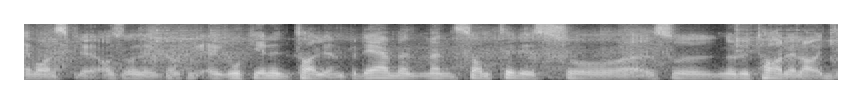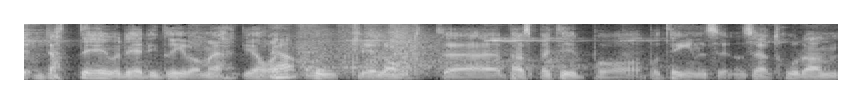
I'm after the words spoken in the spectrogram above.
er vanskelig. Altså, jeg går ikke inn i detaljene på det, men, men samtidig så, så, når du tar det Dette er jo det de driver med. De har et ja. ordentlig langt eh, perspektiv på, på, tingene sine. Så jeg tror den,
